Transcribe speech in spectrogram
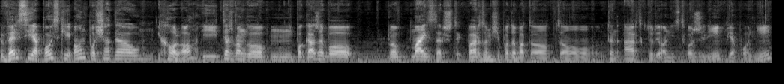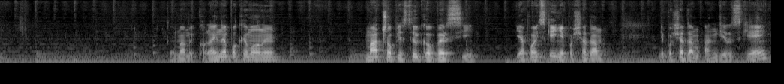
w wersji japońskiej on posiadał holo i też wam go mm, pokażę, bo no, majstersztyk. Bardzo mi się podoba to, to, ten art, który oni stworzyli w Japonii. Tutaj mamy kolejne Pokémony. Machop jest tylko w wersji japońskiej, nie posiadam, nie posiadam angielskiej.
